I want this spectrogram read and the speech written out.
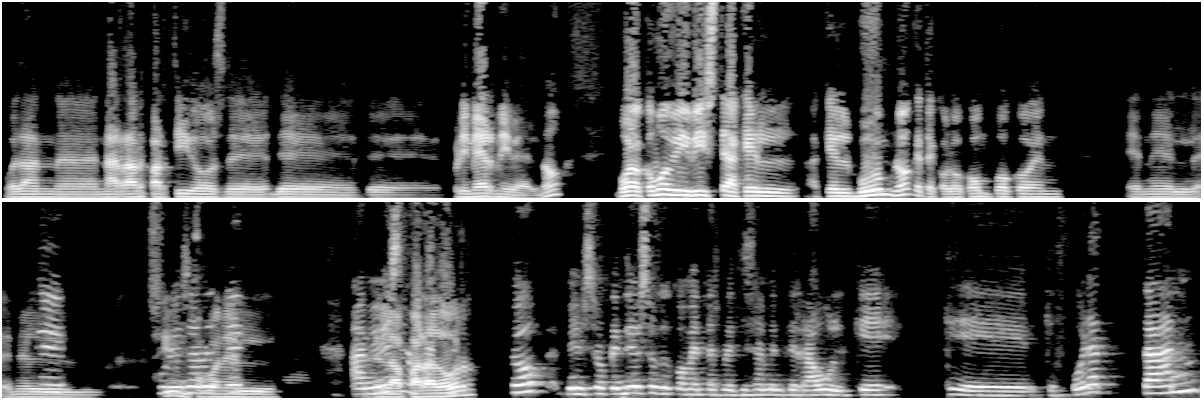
puedan eh, narrar partidos de, de, primer nivel, ¿no? Bueno, ¿cómo viviste aquel, aquel boom, ¿no? Que te colocó un poco en, en el, en el, sí, un poco en el, aparador. Me sorprendió eso que comentas precisamente, Raúl, que, que, fuera tan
